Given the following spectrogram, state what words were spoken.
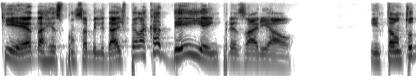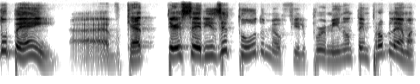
que é da responsabilidade pela cadeia empresarial. Então, tudo bem, é, quer terceirize tudo, meu filho, por mim não tem problema.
